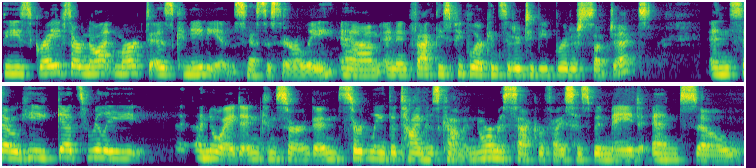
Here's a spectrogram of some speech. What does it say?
these graves are not marked as Canadians necessarily, um, and in fact, these people are considered to be British subjects. And so he gets really annoyed and concerned, and certainly the time has come. Enormous sacrifice has been made, and so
